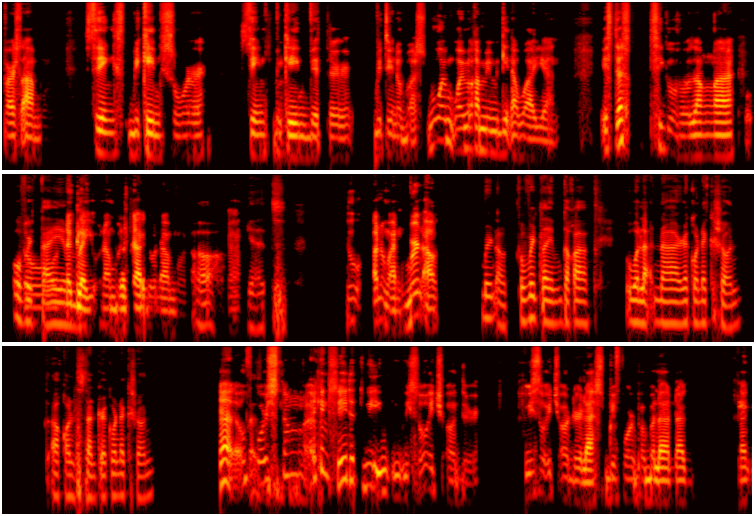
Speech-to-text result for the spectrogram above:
para sa amon things became sore things became bitter between of us. Why, why kami maginawayan is just siguro lang nga over so, time. naglayo ng balasargo namon oh Yeah. gets. Do ano man burnout burnout over time daka wala na reconnection a constant reconnection Yeah, of course, nang I can say that we we saw each other. We saw each other last before pa bala nag nag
